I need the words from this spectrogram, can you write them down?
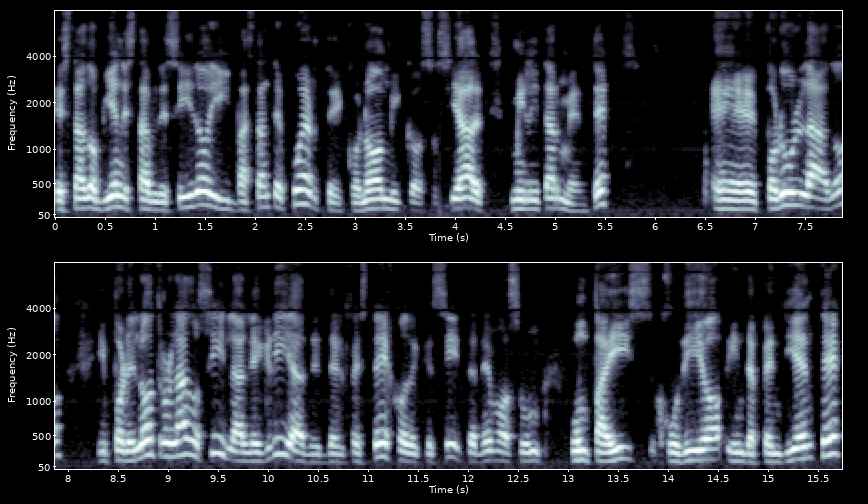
Estado bien establecido y bastante fuerte, económico, social, militarmente, eh, por un lado, y por el otro lado, sí, la alegría del festejo de que sí, tenemos un, un país judío independiente,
